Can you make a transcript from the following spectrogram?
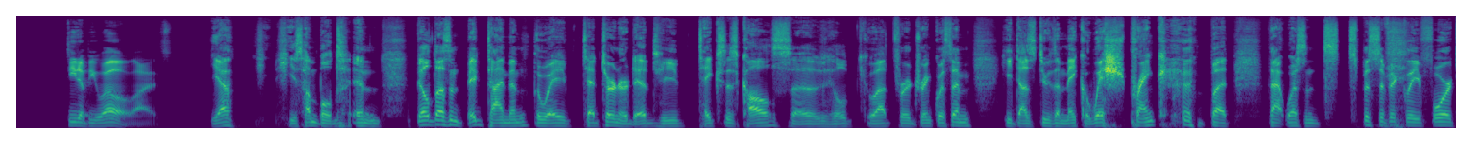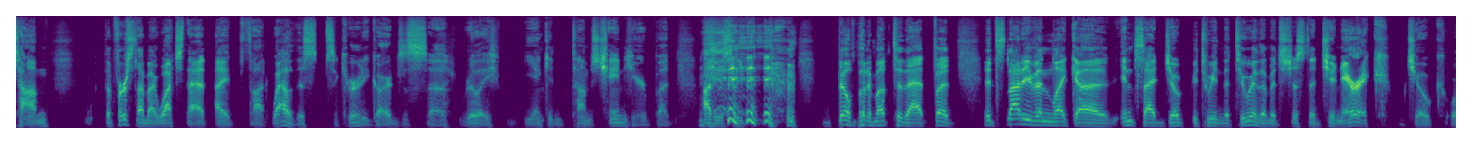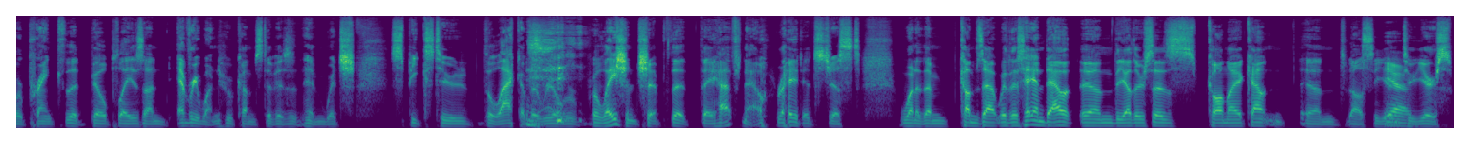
DWL alive yeah, he's humbled. And Bill doesn't big time him the way Ted Turner did. He takes his calls. Uh, he'll go out for a drink with him. He does do the make a wish prank, but that wasn't specifically for Tom the first time I watched that, I thought, wow, this security guard is uh, really yanking Tom's chain here. But obviously, Bill put him up to that. But it's not even like a inside joke between the two of them. It's just a generic joke or prank that Bill plays on everyone who comes to visit him, which speaks to the lack of a real relationship that they have now, right? It's just one of them comes out with his hand out and the other says, call my accountant and I'll see you yeah. in two years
